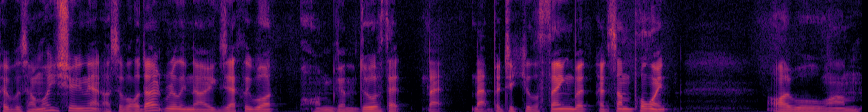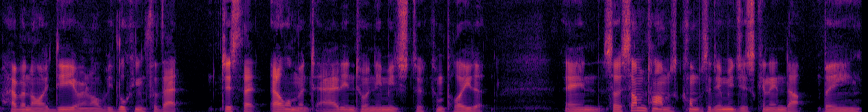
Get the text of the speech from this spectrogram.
people say, "Why are you shooting that?" I said, "Well, I don't really know exactly what I'm going to do with that that that particular thing, but at some point, I will um, have an idea, and I'll be looking for that just that element to add into an image to complete it." And so sometimes composite images can end up being,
